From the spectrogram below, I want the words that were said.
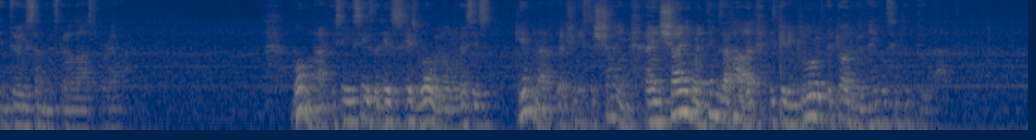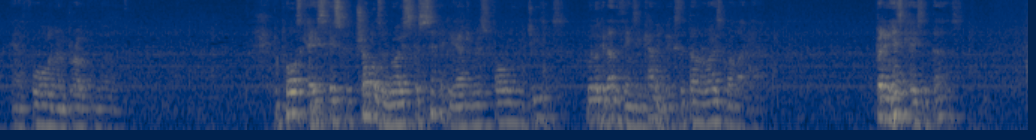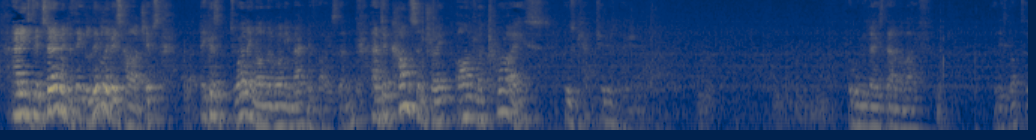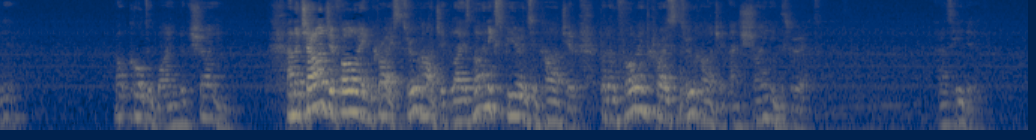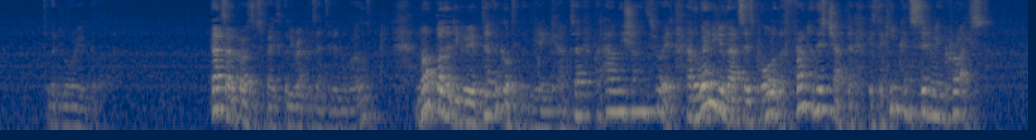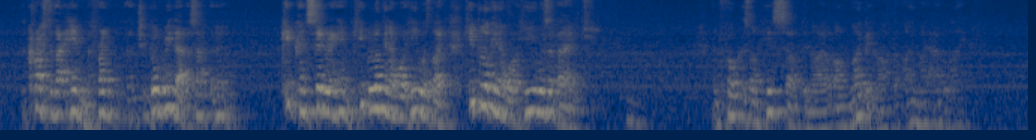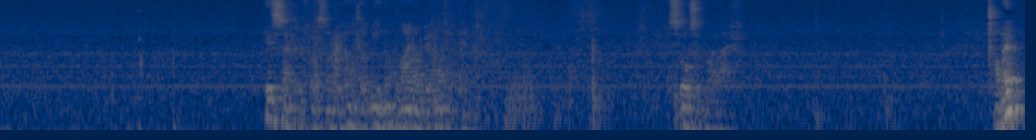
in doing something that's going to last forever. More than that, you see, he sees that his, his role in all of this is, given that affliction, is to shine. And in shining when things are hard, he's giving glory to the God who enables him to do that in a fallen and broken world. In Paul's case, his troubles arose specifically out of his following of Jesus. We'll look at other things in coming weeks that don't arise quite like that. But in his case, it does. And he's determined to think little of his hardships, because dwelling on them only magnifies them, and to concentrate on the Christ who's captured his vision. For whom he lays down the life that he's got to live. Not called to whine, but shine. And the challenge of following Christ through hardship lies not in experiencing hardship, but in following Christ through hardship and shining through it, as he did, to the glory of God. That's how Christ is faithfully represented in the world. Not by the degree of difficulty that we encounter, but how we shine through it. And the way we do that, says Paul at the front of this chapter, is to keep considering Christ. The Christ of that hymn, the front, go read that this afternoon. Keep considering him. Keep looking at what he was like. Keep looking at what he was about. And focus on his self-denial on my behalf that I might have life. His sacrifice on behalf of me, not mine on behalf of him. The source of my life. Amen.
